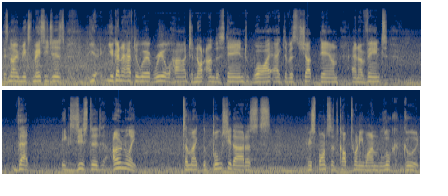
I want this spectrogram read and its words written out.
there's no mixed messages. You're going to have to work real hard to not understand why activists shut down an event that existed only to make the bullshit artists who sponsored COP21 look good.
